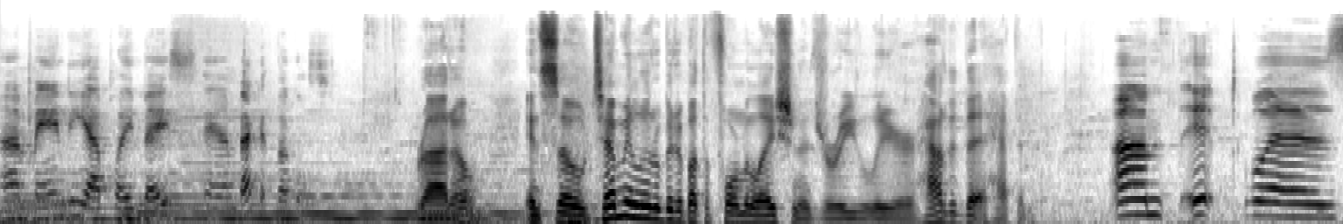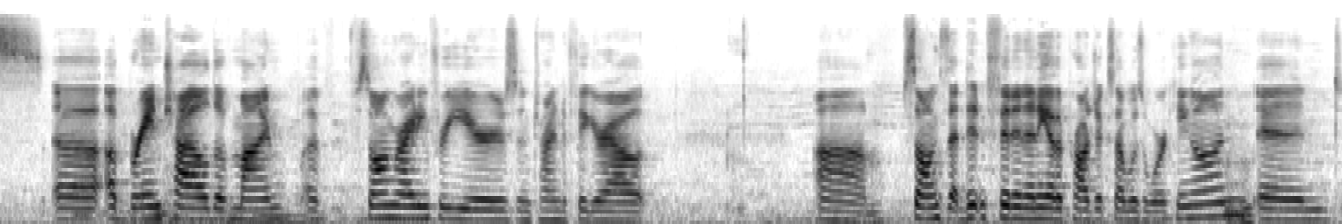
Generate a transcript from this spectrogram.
I'm Mandy. I play bass and backup vocals. Righto. And so tell me a little bit about the formulation of Dree Leer. How did that happen? Um, it was uh, a brainchild of mine of songwriting for years and trying to figure out um, songs that didn't fit in any other projects I was working on. And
